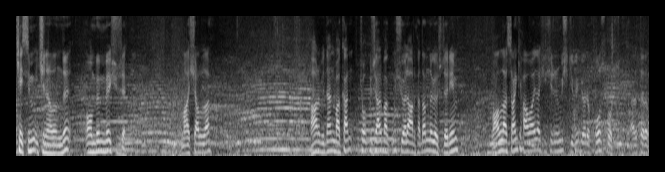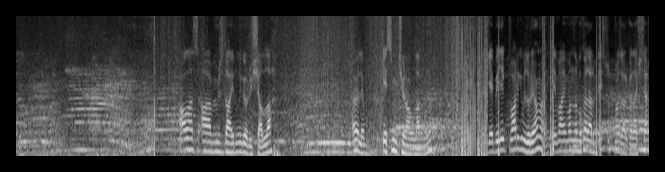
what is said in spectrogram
kesim için alındı 10.500'e maşallah Harbiden bakan çok güzel bakmış. Şöyle arkadan da göstereyim. Vallahi sanki havayla şişirilmiş gibi böyle pos pos her tarafı. Allah abimiz de ayrını görür inşallah. Öyle kesim için aldılar bunu. Gebelik var gibi duruyor ama gebe hayvanla bu kadar bes tutmaz arkadaşlar.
